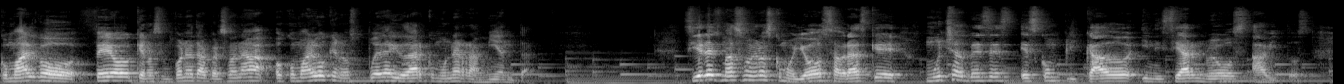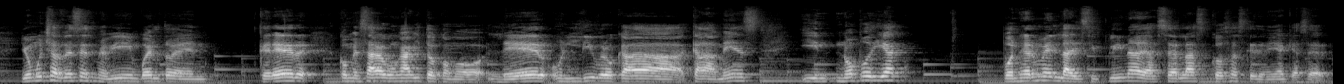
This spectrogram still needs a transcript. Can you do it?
como algo feo que nos impone otra persona o como algo que nos puede ayudar como una herramienta. Si eres más o menos como yo, sabrás que muchas veces es complicado iniciar nuevos hábitos. Yo muchas veces me vi envuelto en querer comenzar algún hábito como leer un libro cada, cada mes y no podía ponerme la disciplina de hacer las cosas que tenía que hacer.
